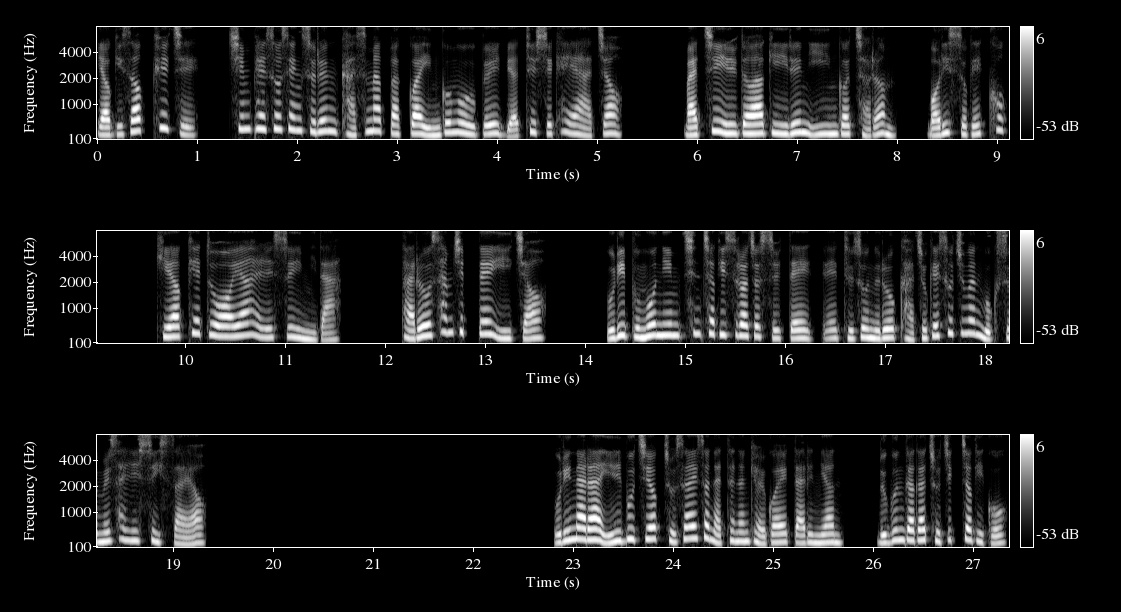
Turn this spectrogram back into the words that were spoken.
여기서 퀴즈. 심폐소생술은 가슴 압박과 인공호흡을 몇 회씩 해야 하죠. 마치 1 더하기 1은 2인 것처럼 머릿속에 콕 기억해 두어야 할 수입니다. 바로 30대 2죠. 우리 부모님 친척이 쓰러졌을 때 두 손으로 가족의 소중한 목숨을 살릴 수 있어요. 우리나라 일부 지역 조사에서 나타난 결과에 따르면 누군가가 조직적이고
